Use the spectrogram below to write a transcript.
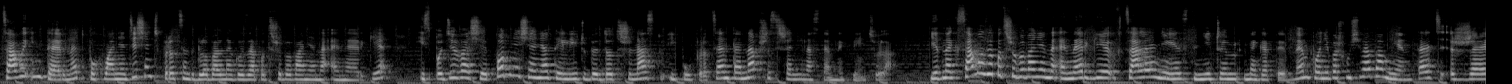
cały internet pochłania 10% globalnego zapotrzebowania na energię i spodziewa się podniesienia tej liczby do 13,5% na przestrzeni następnych 5 lat. Jednak samo zapotrzebowanie na energię wcale nie jest niczym negatywnym, ponieważ musimy pamiętać, że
